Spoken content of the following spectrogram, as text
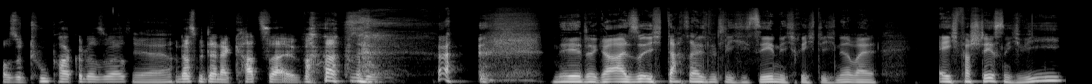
Auch so Tupac oder sowas. Ja. Und das mit deiner Katze einfach. so. nee, Digga, also ich dachte halt wirklich, ich sehe nicht richtig, ne, weil, ich verstehe es nicht. Wie,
